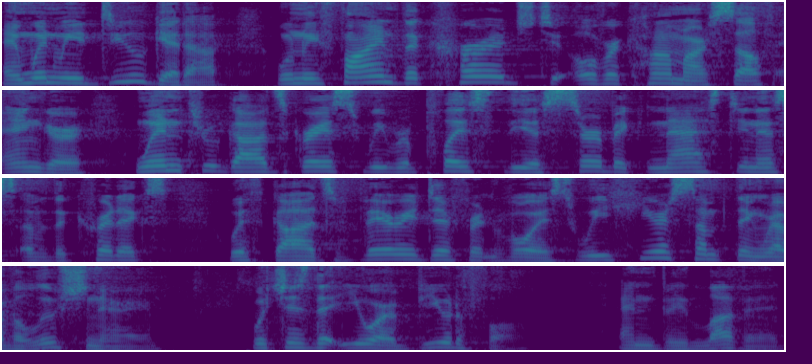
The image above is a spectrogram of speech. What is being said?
And when we do get up, when we find the courage to overcome our self anger, when through God's grace we replace the acerbic nastiness of the critics with God's very different voice, we hear something revolutionary, which is that you are beautiful and beloved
